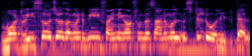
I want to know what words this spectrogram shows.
What researchers are going to be finding out from this animal is still too early to tell.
